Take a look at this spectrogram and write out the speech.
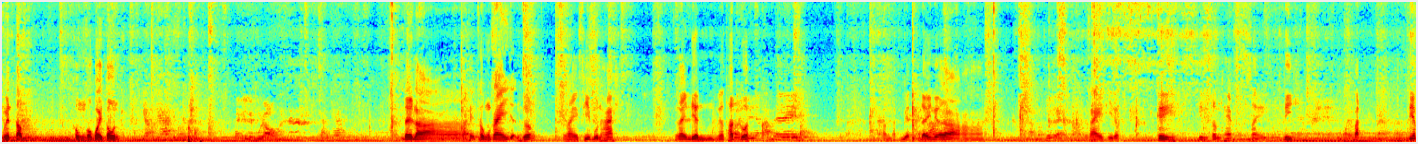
nguyên tấm, không có quay tôn. Đây là hệ thống ray dẫn hướng, ray phi 42, ray liền với thân luôn. Còn đặc biệt đây nữa là à, ray thì được kê thêm tấm thép dày đi bắt tiếp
